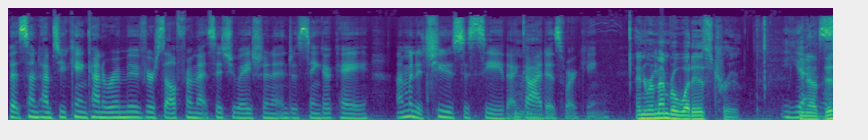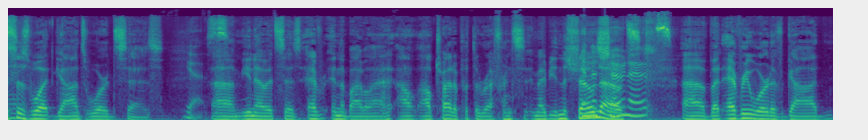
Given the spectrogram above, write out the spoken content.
but sometimes you can kind of remove yourself from that situation and just think, okay, I'm going to choose to see Mm-hmm. that God is working. And remember what is true. You know, Yes. this is what God's word says. Yes. Um, you know, it says every, in the Bible, I, I'll, I'll try to put the reference maybe in the show In the notes. show notes. Uh, but every word of God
